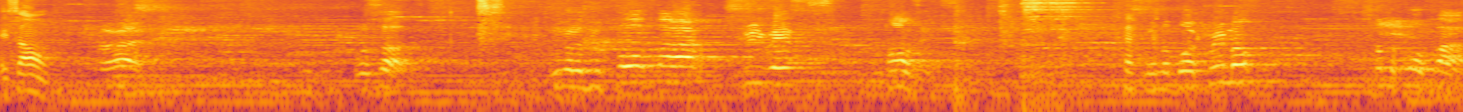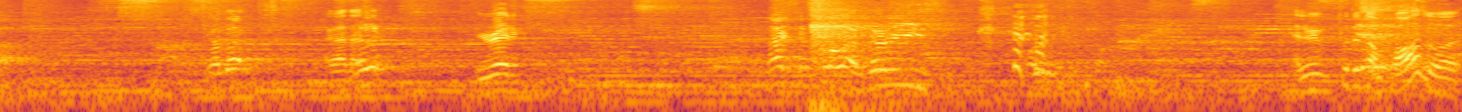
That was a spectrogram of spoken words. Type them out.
It's on. Alright. What's up? We're gonna do four, five, three reps, pauses. Me and my boy Primo. Come to four, five. Got that? I got that. Ready? You ready? Nice and slow and very easy. Hey, let me put this on pause or what?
